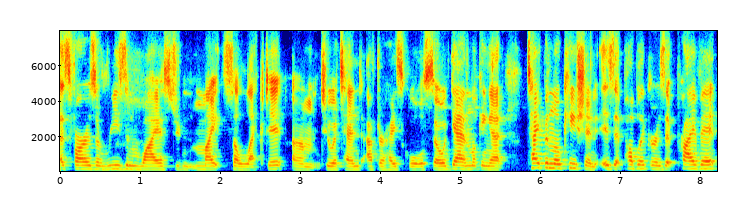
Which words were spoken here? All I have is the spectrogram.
as far as a reason why a student might select it um, to attend after high school. So, again, looking at type and location is it public or is it private?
